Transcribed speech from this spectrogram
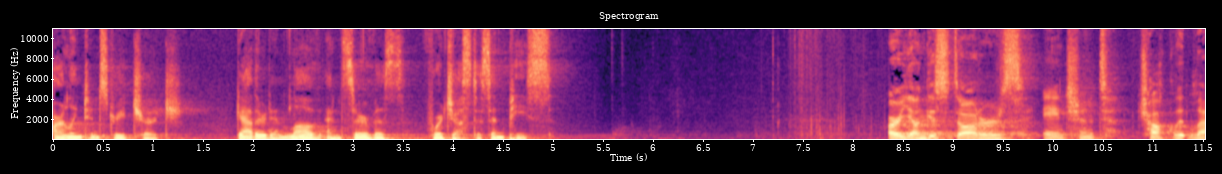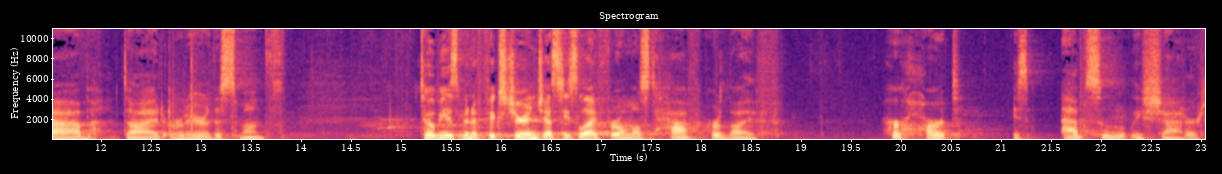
Arlington Street Church, gathered in love and service for justice and peace. Our youngest daughter's ancient chocolate lab died earlier this month. Toby has been a fixture in Jessie's life for almost half her life. Her heart is absolutely shattered.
